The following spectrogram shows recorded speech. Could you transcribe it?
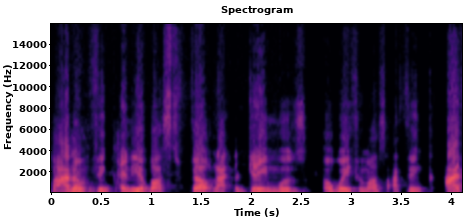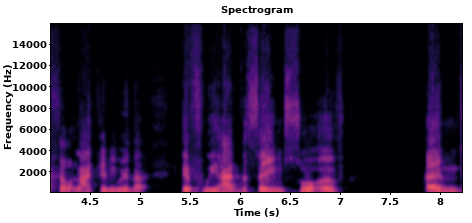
but I don't think any of us felt like the game was away from us. I think I felt like anyway that if we had the same sort of end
